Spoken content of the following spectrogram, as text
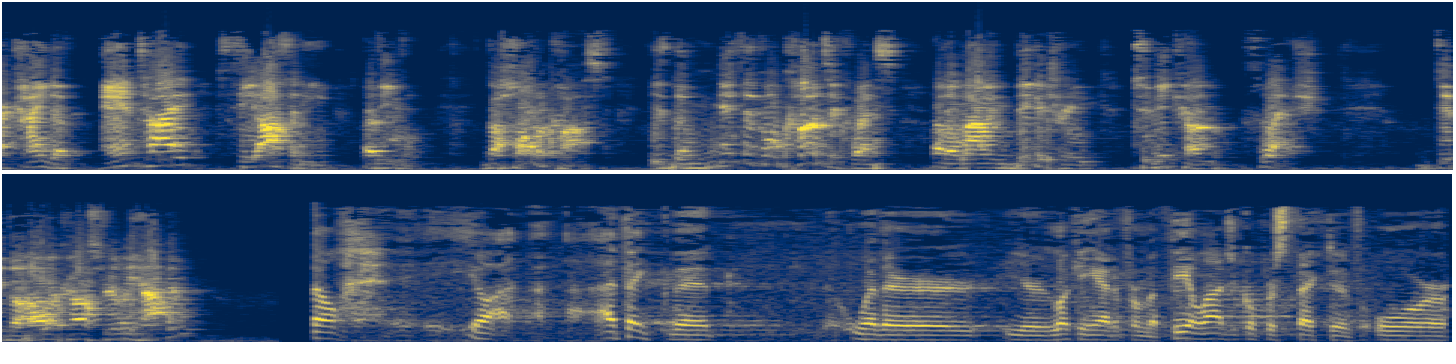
a kind of anti-theophany of evil. The Holocaust is the mythical consequence of allowing bigotry to become flesh. Did the Holocaust really happen? Well, you know, I, I think that whether you're looking at it from a theological perspective or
